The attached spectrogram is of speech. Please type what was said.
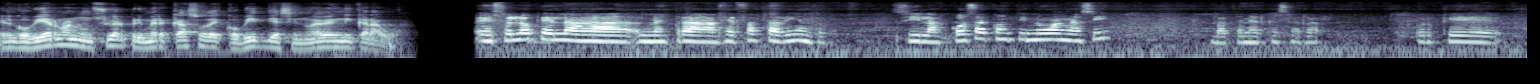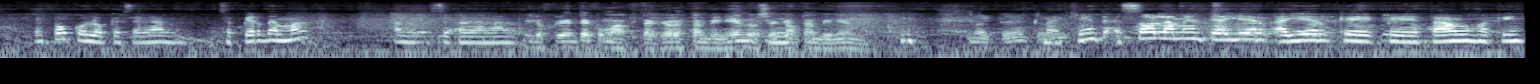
el gobierno anunció el primer caso de COVID-19 en Nicaragua. Eso es lo que la, nuestra jefa está viendo. Si las cosas continúan así, va a tener que cerrar. Porque es poco lo que se gana. Se pierde más a lo que se está ganando. ¿Y los clientes como hasta qué hora están viniendo? sé que están viniendo. No hay clientes. No hay clientes. Solamente ayer, ayer que, que, estábamos aquí,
